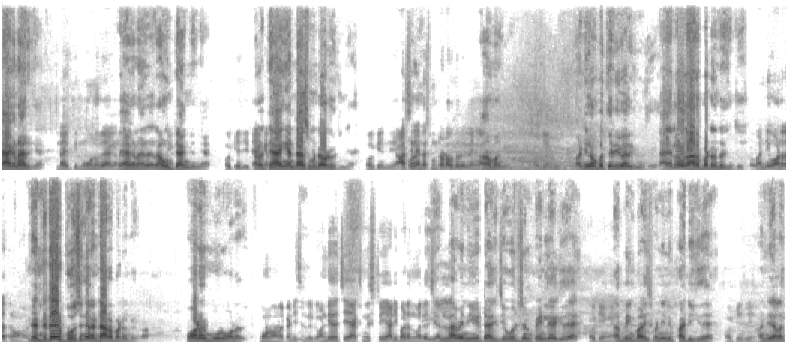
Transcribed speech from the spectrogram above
வேகனாருங்க ரெண்டாயிரத்தி மூணு வேகன். வேகனாரு ரவுண்ட் டேங்குங்க. ஓகே ஜி டேங்க் என்டாஸ்மெண்ட்டோட இருக்குங்க. ஓகே ஜி ஆர்சிஎல் வரும் இல்லைங்களா? ஆமாங்க. ஓகே வண்டி ரொம்ப தெளிவா இருக்குங்க டயர்ல ஒரு அரை பட்டன் இருக்குங்க வண்டி ஓனர் எத்தனை ரெண்டு டயர் பூசுங்க ரெண்டு அரை பட்டன் இருக்கும். ஓனர் மூணு ஓனர் மூணு ஓனர் கண்டிஷன் இருக்கு. வண்டி ஏதாச்சும் ஆக்சிடென்ட் ஹிஸ்ட்ரி அடிபாடு அந்த மாதிரி? எல்லாமே நீட்டா இருக்குச்சு ஒரிஜினல் பெயிண்ட்லேயே இருக்குது. ஓகேங்க ரப்பிங் பாலிஷ் பண்ணி நிப்பாட்டிக்குது. ஓகே ஜி வண்டி நல்லா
